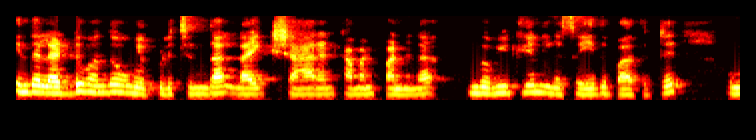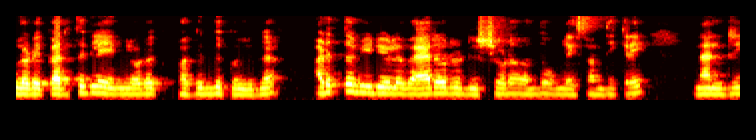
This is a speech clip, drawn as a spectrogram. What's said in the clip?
இந்த லட்டு வந்து உங்களுக்கு பிடிச்சிருந்தால் லைக் ஷேர் அண்ட் கமெண்ட் பண்ணுங்கள் உங்கள் வீட்லேயும் நீங்கள் செய்து பார்த்துட்டு உங்களுடைய கருத்துக்களை எங்களோட பகிர்ந்து கொள்ளுங்கள் அடுத்த வீடியோவில் வேற ஒரு டிஷ்ஷோட வந்து உங்களை சந்திக்கிறேன். நன்றி.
